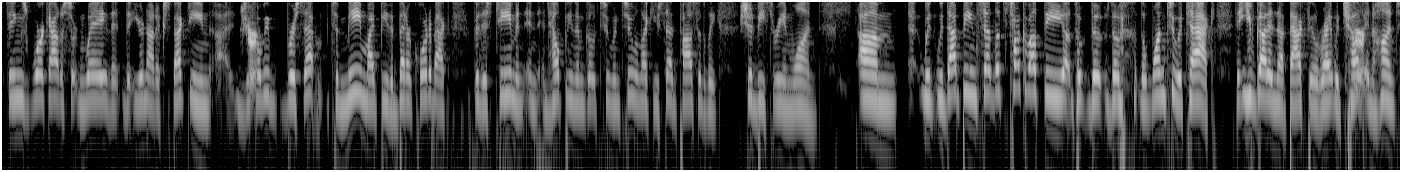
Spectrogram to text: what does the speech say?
things work out a certain way that, that you're not expecting. Uh, sure. Jacoby Brissett, to me, might be the better quarterback for this team and, and, and, helping them go two and two. And like you said, possibly should be three and one. Um, with with that being said, let's talk about the the the the, the one two attack that you've got in that backfield, right? With Chubb sure. and Hunt.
